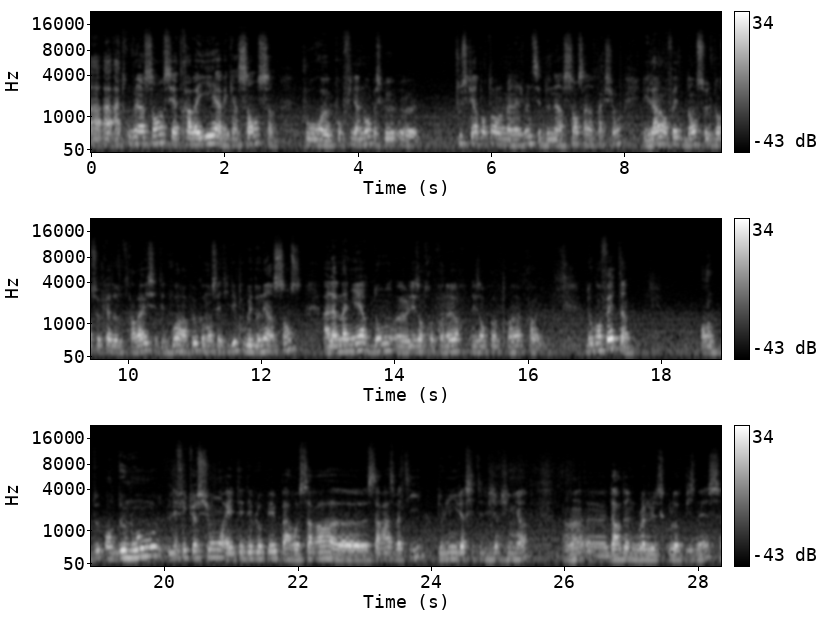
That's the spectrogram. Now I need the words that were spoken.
à, à, trouver un sens et à travailler avec un sens pour, pour finalement, parce que tout ce qui est important dans le management, c'est de donner un sens à notre action. Et là, en fait, dans ce, dans ce cadre de travail, c'était de voir un peu comment cette idée pouvait donner un sens à la manière dont euh, les, entrepreneurs, les entrepreneurs travaillent. Donc en fait, en deux, en deux mots, l'effectuation a été développée par Sarah, euh, Sarah Asvati de l'Université de Virginia, hein, euh, Darden Graduate School of Business.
